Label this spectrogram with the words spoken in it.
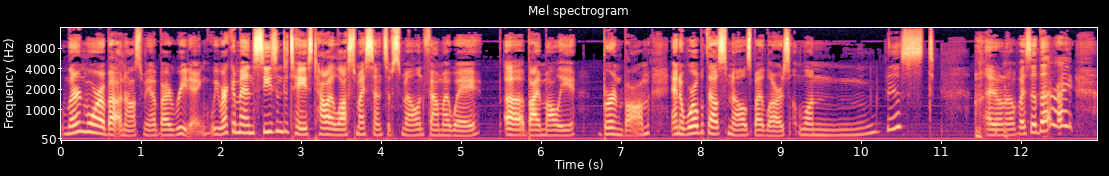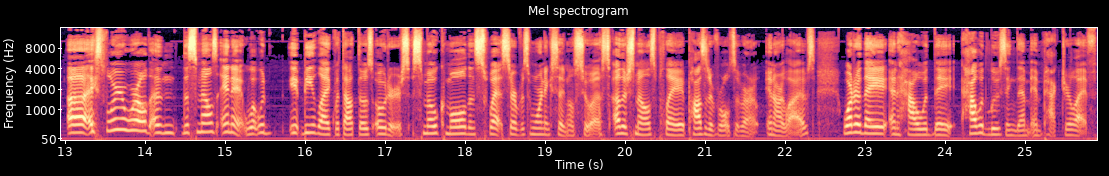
learn more about anosmia by reading. We recommend Season to Taste How I Lost My Sense of Smell and Found My Way uh, by Molly Birnbaum and A World Without Smells by Lars Lundqvist. I don't know if I said that right. Uh, explore your world and the smells in it. What would it be like without those odors? Smoke, mold, and sweat serve as warning signals to us. Other smells play positive roles our, in our lives. What are they, and how would they? How would losing them impact your life?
